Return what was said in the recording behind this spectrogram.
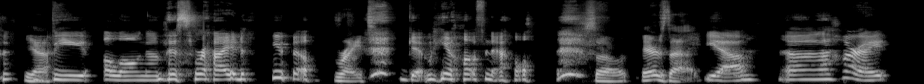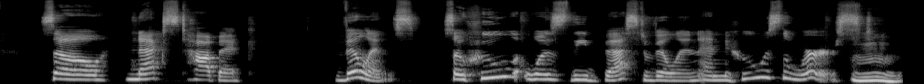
yeah. be along on this ride you know? Right. Get me off now. So there's that yeah. Uh all right. So, next topic. Villains. So, who was the best villain and who was the worst? mm,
